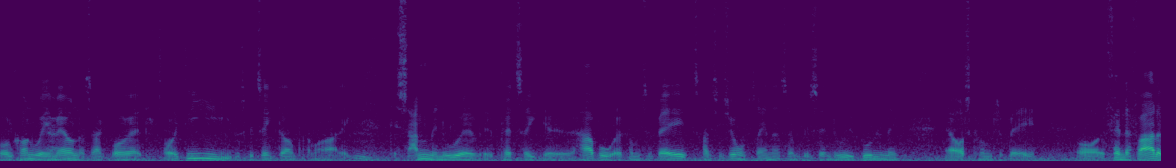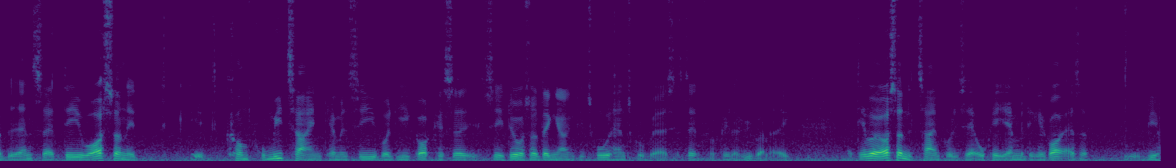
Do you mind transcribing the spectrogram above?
Paul Conway Ja. i maven og sagt, prøv at høre, du tror ikke lige, du skal tænke dig om, kammerat. Ikke? Mm. Det samme med nu, øh, Patrick øh, Harbo er kommet tilbage, transitionstræner, som blev sendt ud i kulden, ikke? er også kommet tilbage. Og Fanta Fart er blevet ansat. Det er jo også sådan et, et kompromistegn, kan man sige, hvor de godt kan se, det var så dengang, de troede, han skulle være assistent for Peter Hyberler, ikke? Men det var jo også sådan et tegn på, at de sagde, okay, jamen det kan godt, altså, vi,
